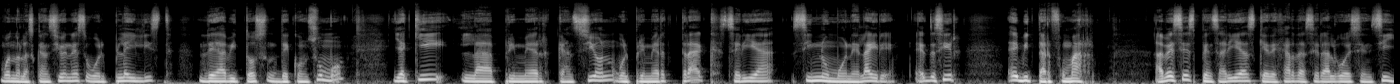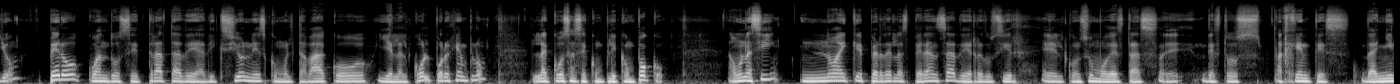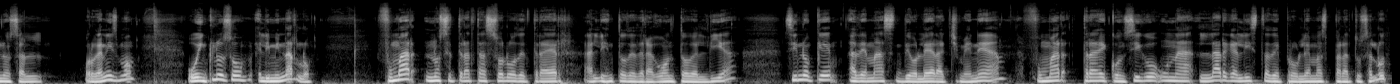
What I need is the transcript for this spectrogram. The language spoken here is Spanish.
bueno, las canciones o el playlist de hábitos de consumo. Y aquí la primer canción o el primer track sería Sin humo en el aire, es decir, evitar fumar. A veces pensarías que dejar de hacer algo es sencillo, pero cuando se trata de adicciones como el tabaco y el alcohol, por ejemplo, la cosa se complica un poco. Aún así, no hay que perder la esperanza de reducir el consumo de, estas, eh, de estos agentes dañinos al organismo o incluso eliminarlo. Fumar no se trata solo de traer aliento de dragón todo el día, sino que además de oler a chimenea, fumar trae consigo una larga lista de problemas para tu salud.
